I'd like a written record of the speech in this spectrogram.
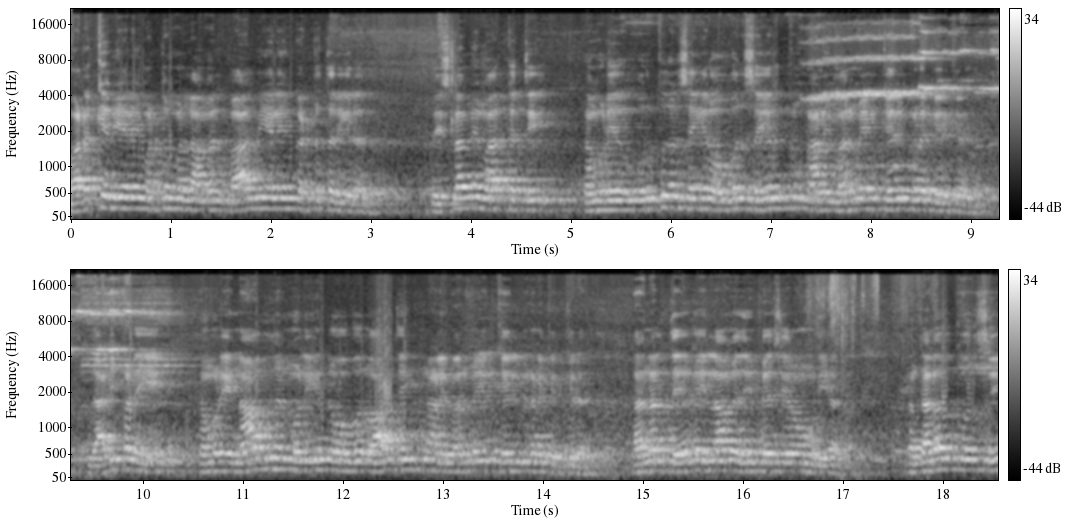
வடக்கவியலை மட்டுமல்லாமல் வாழ்வியலையும் கற்றுத்தருகிறது இந்த இஸ்லாமிய மார்க்கத்தில் நம்முடைய உறுப்புகள் செய்கிற ஒவ்வொரு செயலுக்கும் நாளை மறுமையில் கேள்வி கணக்கு இருக்கிறது இந்த அடிப்படையில் நம்முடைய நாவுகள் மொழிகின்ற ஒவ்வொரு வார்த்தைக்கும் நாளை மறுமையில் கேள்வி கணக்கு இருக்கிறது அதனால் தேவையில்லாமல் எதையும் பேசிடவும் முடியாது. அந்த அளவுக்கு ஒரு சுய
